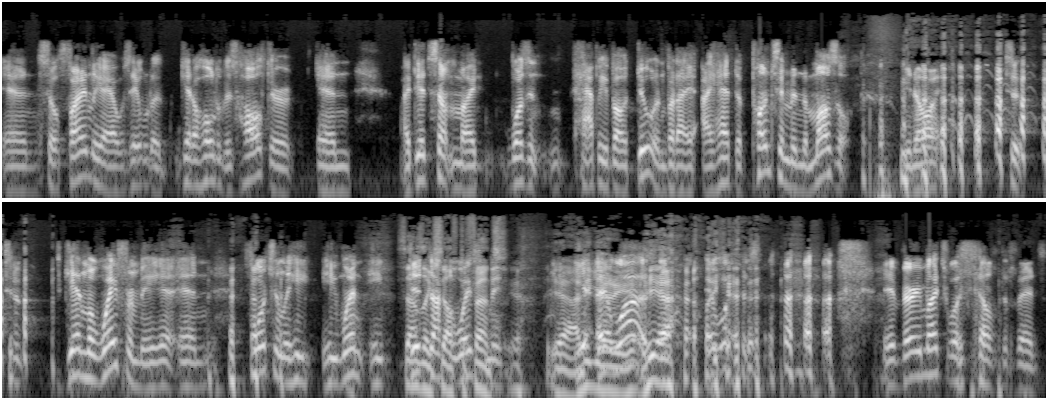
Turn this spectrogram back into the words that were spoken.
and so finally I was able to get a hold of his halter, and I did something I wasn't happy about doing, but I, I had to punch him in the muzzle, you know, I, to to get him away from me, and fortunately he he went he Sounds did like duck away from me. Yeah, yeah, I Yeah, think you it was. Yeah, it was. it very much was self defense.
